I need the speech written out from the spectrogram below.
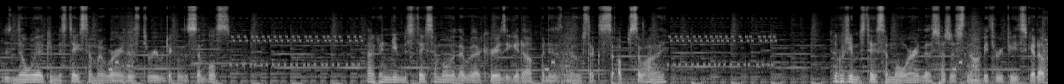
There's no way I can mistake someone wearing those three ridiculous symbols. How can you mistake someone with that crazy get up and his nose sticks up so high? How could you mistake someone wearing this such a snobby three-piece get up?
